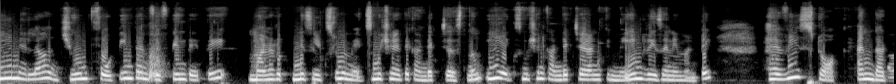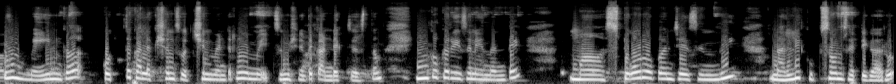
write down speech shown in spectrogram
ఈ నెల జూన్ ఫోర్టీన్త్ అండ్ ఫిఫ్టీన్త్ అయితే మన రుక్మిణి సిల్క్స్లో మేము ఎగ్జిబిషన్ అయితే కండక్ట్ చేస్తున్నాం. ఈ ఎగ్జిబిషన్ కండక్ట్ చేయడానికి మెయిన్ రీజన్ ఏమంటే హెవీ స్టాక్ అండ్ దట్టు మెయిన్గా కొత్త కలెక్షన్స్ వచ్చిన వెంటనే మేము ఎగ్జిబిషన్ అయితే కండక్ట్ చేస్తాం. ఇంకొక రీజన్ ఏంటంటే మా స్టోర్ ఓపెన్ చేసింది నల్లి కుప్సాం శెట్టి గారు.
